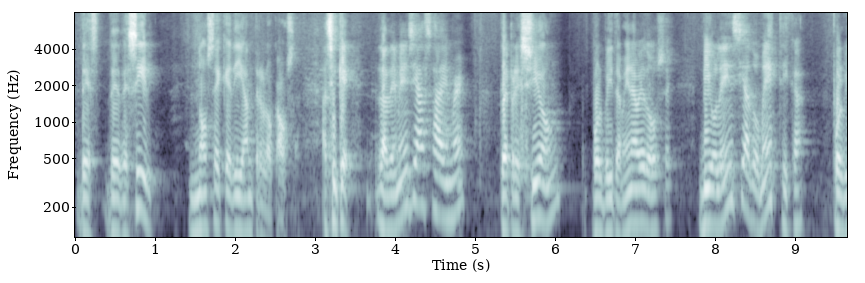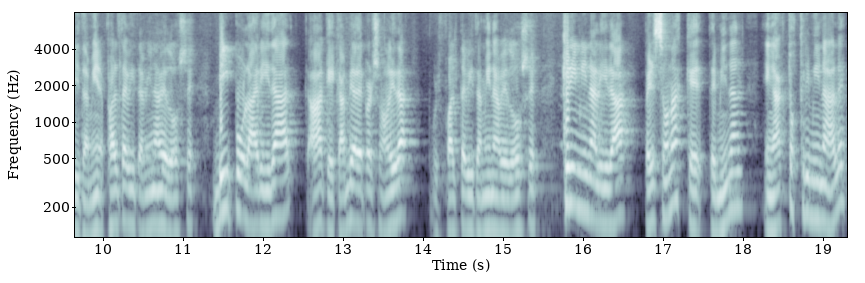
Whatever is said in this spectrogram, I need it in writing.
de, decir no sé qué entre lo causa. Así que la demencia Alzheimer, depresión por vitamina B12, violencia doméstica por vitamina, falta de vitamina B12, bipolaridad, ah, que cambia de personalidad por falta de vitamina B12, criminalidad, personas que terminan en actos criminales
